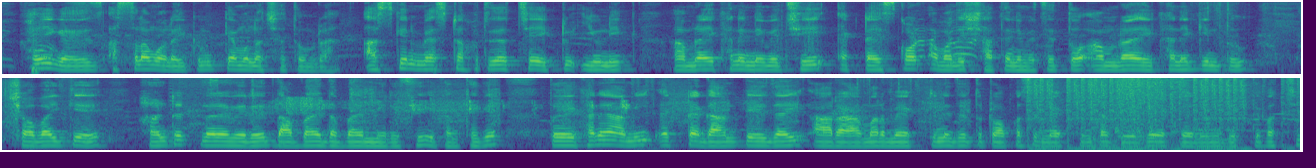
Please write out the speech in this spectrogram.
হেই গাইজ আসসালামু আলাইকুম কেমন আছো তোমরা? আজকের ম্যাচটা হতে যাচ্ছে একটু ইউনিক আমরা এখানে নেমেছি, একটা স্কট আমাদের সাথে নেমেছে। তো আমরা এখানে কিন্তু সবাইকে হান্ড্রেড মেরে মেরে দাবড়ায় দাবড়ায় মেরেছি এখান থেকে। তো এখানে আমি একটা গান পেয়ে যাই, আর আমার ম্যাকটিনে যেহেতু টপ আছে ম্যাকটিনটা পেয়ে যাই, একটা এনিমি দেখতে পাচ্ছি।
